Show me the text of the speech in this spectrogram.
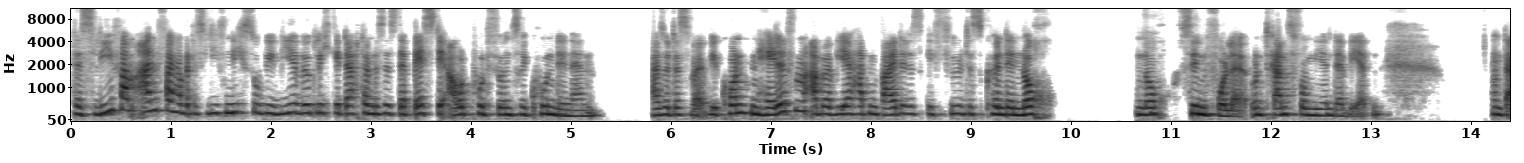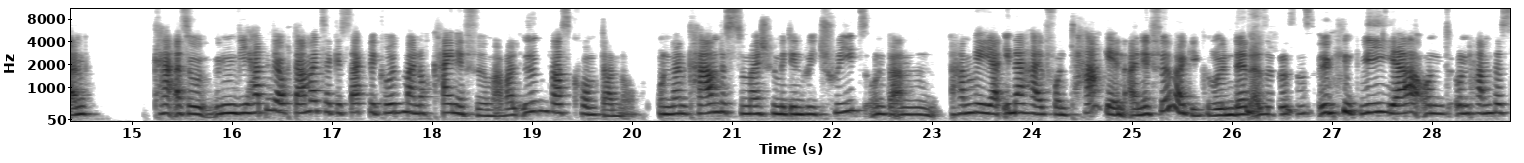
das lief am Anfang, aber das lief nicht so, wie wir wirklich gedacht haben, das ist der beste Output für unsere Kundinnen. Also das war, wir konnten helfen, aber wir hatten beide das Gefühl, das könnte noch, noch sinnvoller und transformierender werden. Und dann also irgendwie hatten wir auch damals ja gesagt, wir gründen mal noch keine Firma, weil irgendwas kommt dann noch. Und dann kam das zum Beispiel mit den Retreats und dann haben wir ja innerhalb von Tagen eine Firma gegründet. Also das ist irgendwie, ja, und, und haben das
